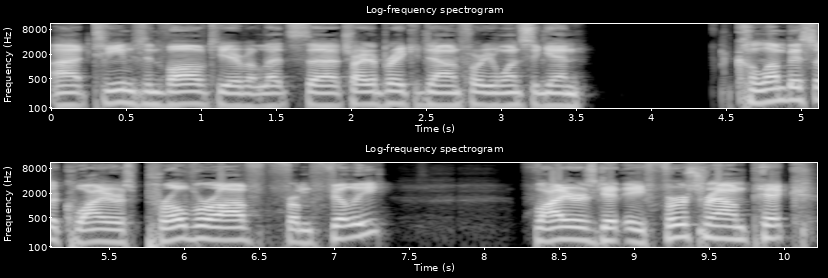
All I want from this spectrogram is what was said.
uh, teams involved here, but let's uh, try to break it down for you once again. Columbus acquires Provorov from Philly. Flyers get a first round pick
